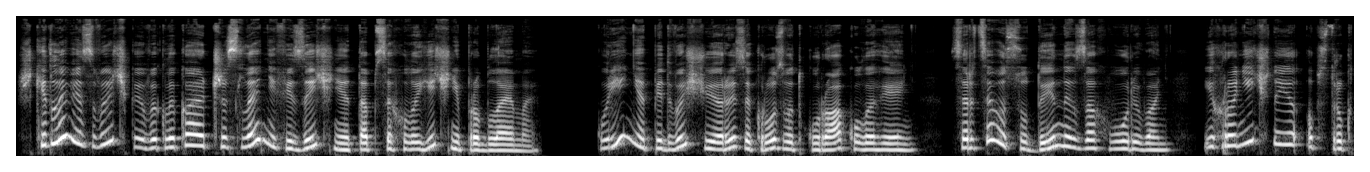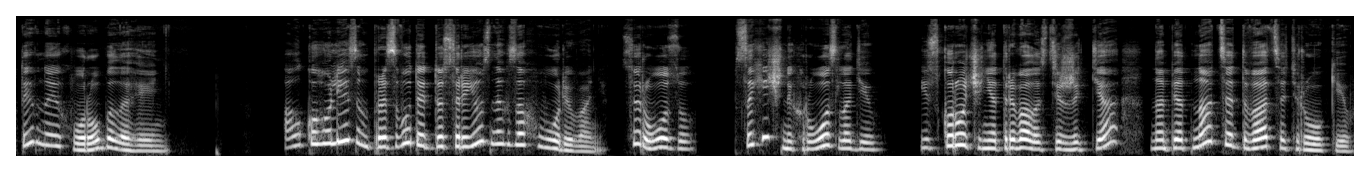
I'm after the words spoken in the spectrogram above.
Шкідливі звички викликають численні фізичні та психологічні проблеми. Куріння підвищує ризик розвитку раку легень, серцево-судинних захворювань і хронічної обструктивної хвороби легень. Алкоголізм призводить до серйозних захворювань, цирозу, психічних розладів і скорочення тривалості життя на 15-20 років.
